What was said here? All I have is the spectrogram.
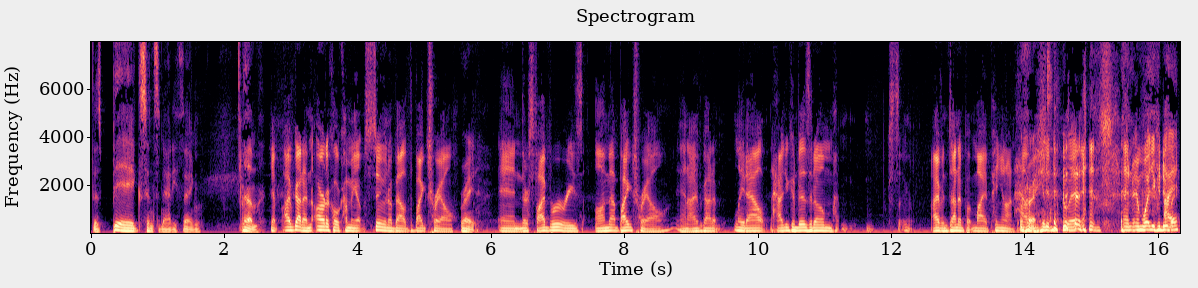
this big Cincinnati thing. Um, Yep, I've got an article coming up soon about the bike trail. right. And there's five breweries on that bike trail, and I've got it laid out how you can visit them. I haven't done it, but my opinion on how Right. you should do it and, and, and what you can do. I, but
